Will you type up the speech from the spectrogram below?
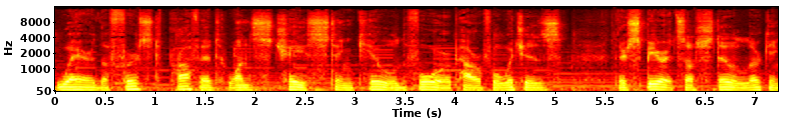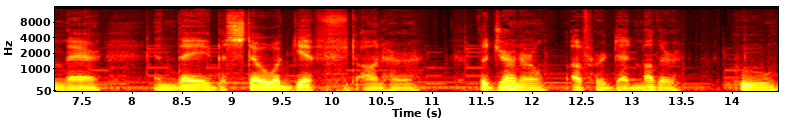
where the first prophet once chased and killed four powerful witches. Their spirits are still lurking there, and they bestow a gift on her the journal of her dead mother, who,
